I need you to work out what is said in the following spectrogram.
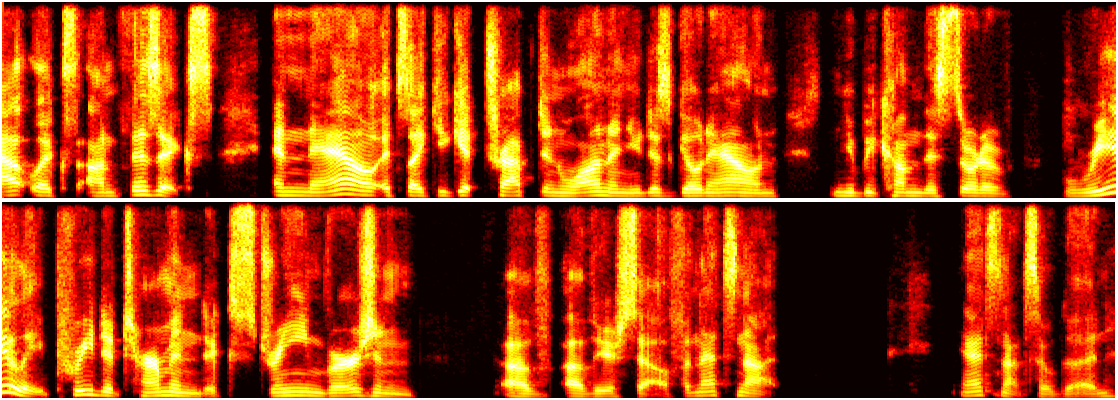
outlooks on physics. And now it's like you get trapped in one and you just go down and you become this sort of really predetermined extreme version of of yourself. And that's not that's not so good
